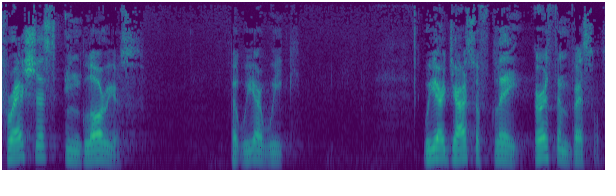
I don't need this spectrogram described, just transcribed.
precious and glorious, but we are weak. We are jars of clay, earthen vessels.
